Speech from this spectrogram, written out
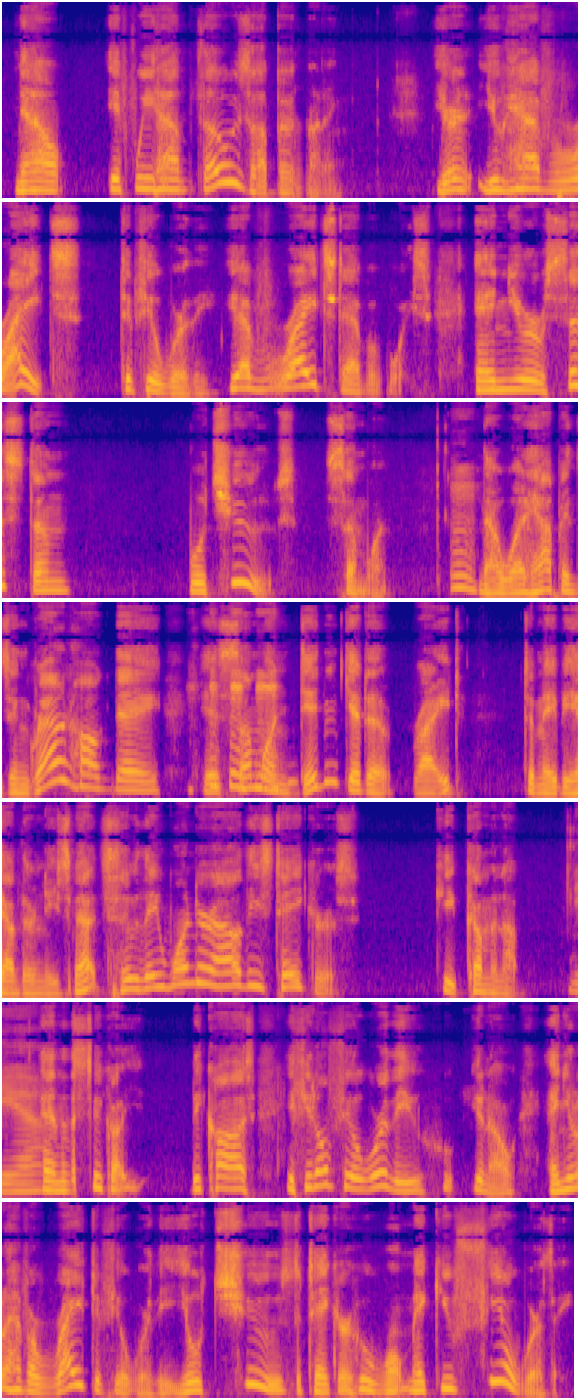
Now, if we have those up and running, you're you have rights to feel worthy. You have rights to have a voice, and your system will choose someone. Mm. Now, what happens in Groundhog Day is someone didn't get a right to maybe have their needs met, so they wonder how these takers keep coming up. Yeah, and that's because because if you don't feel worthy, you know, and you don't have a right to feel worthy, you'll choose the taker who won't make you feel worthy.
